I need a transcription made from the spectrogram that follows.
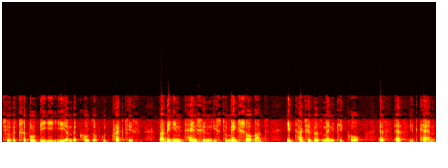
to the triple BEE and the codes of good practice, that the intention is to make sure that it touches as many people as, as it can.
